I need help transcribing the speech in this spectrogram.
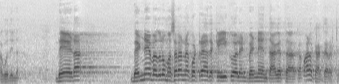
ಆಗೋದಿಲ್ಲ. ಬೇಡ. ಬೆಣ್ಣೆ ಬದಲು ಮೊಸರನ್ನು ಕೊಟ್ಟರೆ ಅದಕ್ಕೆ ಈಕ್ವಲೆಂಟ್ ಬೆಣ್ಣೆ ಅಂತ ಆಗತ್ತಾ? ಕಪಾಳಕ್ಕಾಗ್ತಾರಷ್ಟೆ.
